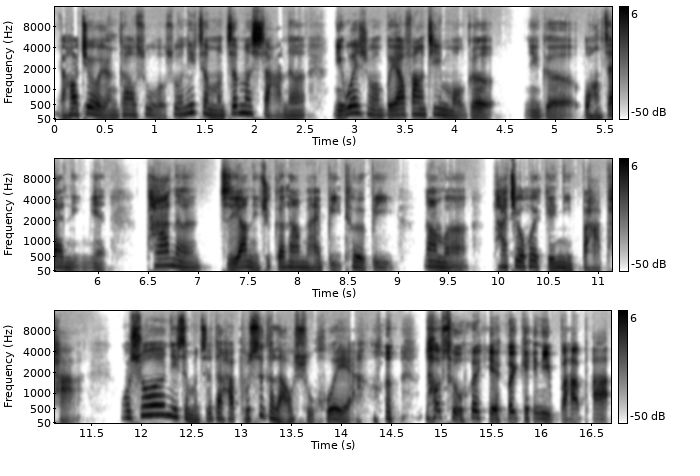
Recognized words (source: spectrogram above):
然后就有人告诉我说：“你怎么这么傻呢？你为什么不要放进某个那个网站里面？他呢，只要你去跟他买比特币，那么他就会给你八趴。”我说你怎么知道它不是个老鼠会啊？老鼠会也会给你八趴，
